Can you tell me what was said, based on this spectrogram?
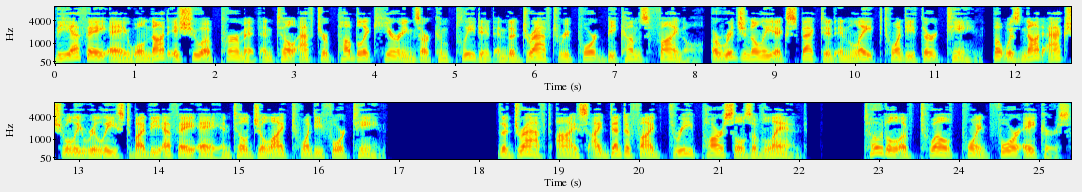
The FAA will not issue a permit until after public hearings are completed and the draft report becomes final, originally expected in late 2013, but was not actually released by the FAA until July 2014. The draft ICE identified three parcels of land, total of 12.4 acres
